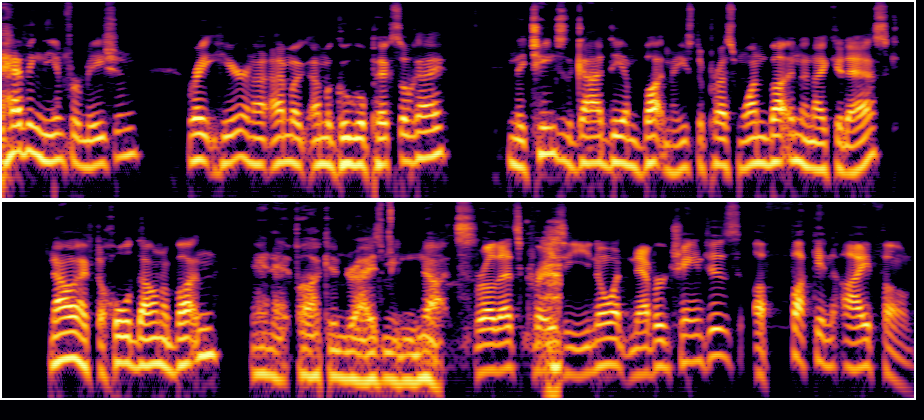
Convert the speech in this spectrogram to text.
having the information right here, and I, I'm a I'm a Google Pixel guy, and they changed the goddamn button. I used to press one button and I could ask. Now I have to hold down a button, and it fucking drives me nuts. Bro, that's crazy. You know what never changes? A fucking iPhone.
